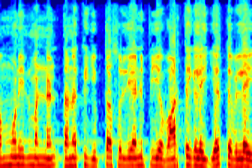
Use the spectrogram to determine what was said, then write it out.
அம்மோனின் மன்னன் தனக்கு யுப்தா சொல்லி அனுப்பிய வார்த்தைகளை ஏற்கவில்லை.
